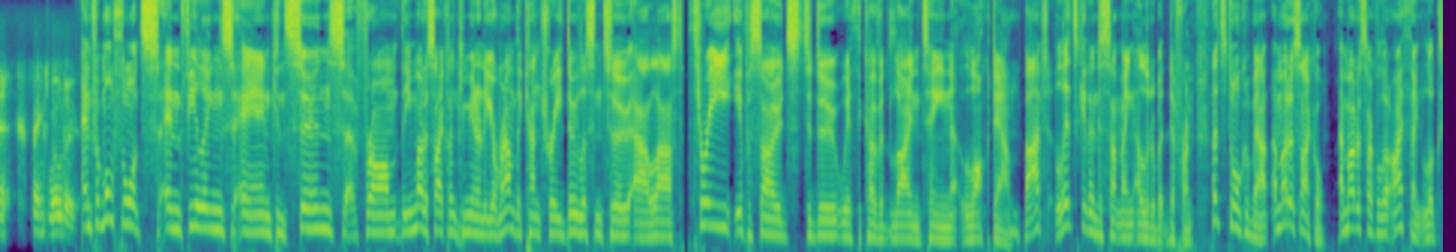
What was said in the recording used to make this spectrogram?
Thanks, will do. And for more thoughts and feelings and concerns from the motorcycling community around the country, do listen to our last three episodes to do with the COVID 19 lockdown. But let's get into something a little bit different. Let's talk about a motorcycle a motorcycle that I think looks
